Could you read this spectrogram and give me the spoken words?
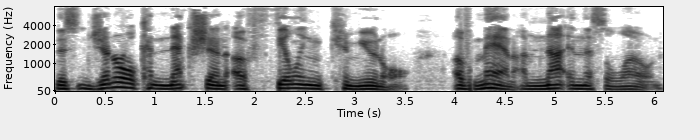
this general connection of feeling communal of man, I'm not in this alone.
